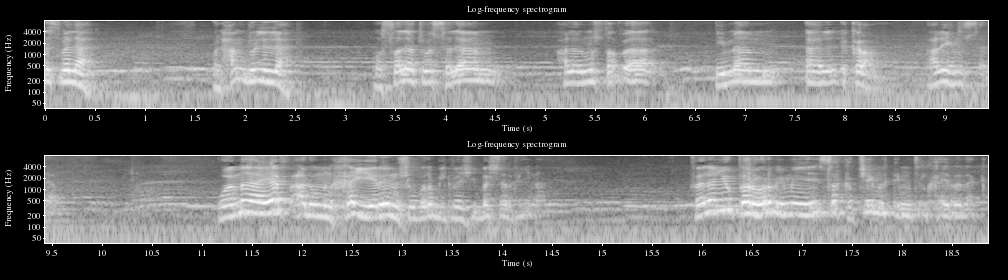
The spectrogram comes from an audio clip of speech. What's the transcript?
بسم الله. والحمد لله. والصلاة والسلام على المصطفى إمام أهل الإكرام. عليهم السلام. وما يفعل من خير شوف ربي كيفاش يبشر فينا. فلن يكفر ربي ما يسقط شيء من قيمة الخير ذاك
